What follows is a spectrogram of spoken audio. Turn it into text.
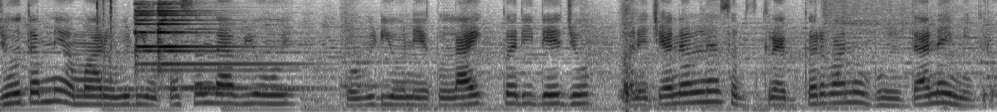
જો તમને અમારો વીડિયો પસંદ આવ્યો હોય, તો વિડીયોને એક લાઈક કરી દેજો અને ચેનલને સબસ્ક્રાઈબ કરવાનું ભૂલતા નહીં મિત્રો.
